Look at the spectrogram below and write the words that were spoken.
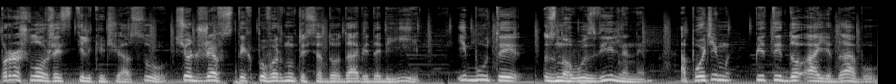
пройшло вже стільки часу, що Джеф встиг повернутися до WWE і бути знову звільненим, а потім піти до Аєдабу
